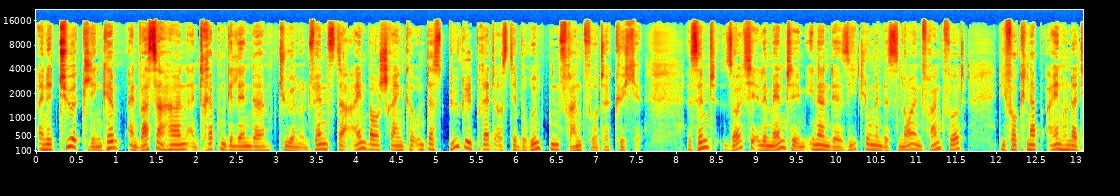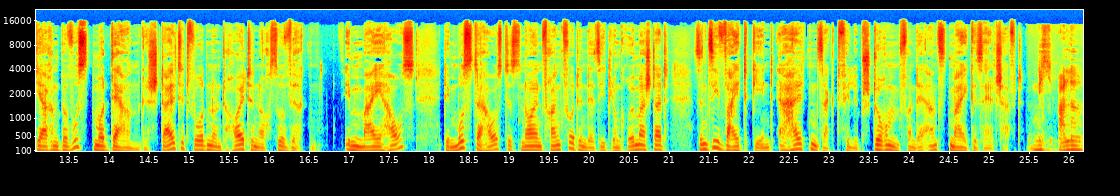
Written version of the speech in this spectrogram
Eine Türklinke, ein Wasserhahn, ein Treppengeländer, Türen und Fenster, Einbauschränke und das Bügelbrett Brett aus der berühmten Frankfurter Küche. Es sind solche Elemente im Innern der Siedlungen des neuen Frankfurt, die vor knapp 100 Jahren bewusst modern gestaltet wurden und heute noch so wirken. Im Maihaus, dem Musterhaus des neuen Frankfurt in der Siedlung Römerstadt, sind sie weitgehend erhalten, sagt Philipp Sturm von der Ernst-May-Gesellschaft. Nicht alle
